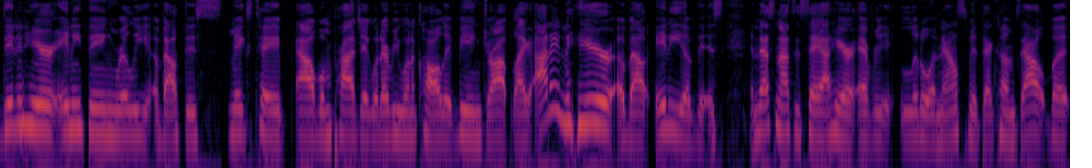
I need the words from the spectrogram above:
Didn't hear anything really about this mixtape, album, project, whatever you want to call it, being dropped. Like, I didn't hear about any of this. And that's not to say I hear every little announcement that comes out, but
